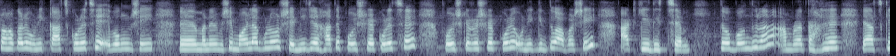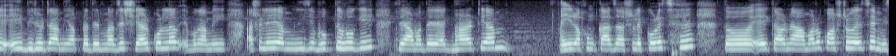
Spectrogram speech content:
সহকারে উনি কাজ করেছে এবং সেই মানে সেই ময়লাগুলো সে নিজের হাতে পরিষ্কার করেছে। পরিষ্কার টরিষ্কার করে উনি কিন্তু আবার সেই আটকিয়ে দিচ্ছে। তো বন্ধুরা, আমরা তাহলে আজকে এই ভিডিওটা আমি আপনাদের মাঝে শেয়ার করলাম এবং আমি আসলে নিজে ভুক্তভোগী যে আমাদের এক ভাড়াটিয়াম এই রকম কাজ আসলে করেছে। তো এই কারণে আমারও কষ্ট হয়েছে, মিস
